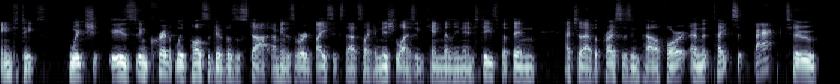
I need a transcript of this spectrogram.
entities, which is incredibly positive as a start. I mean, it's a very basic start. It's like initializing 10 million entities, but then actually have the processing power for it. And it takes it back to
